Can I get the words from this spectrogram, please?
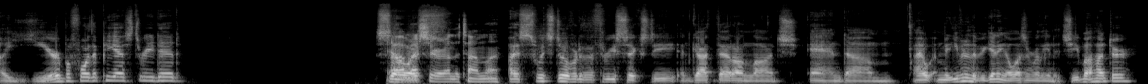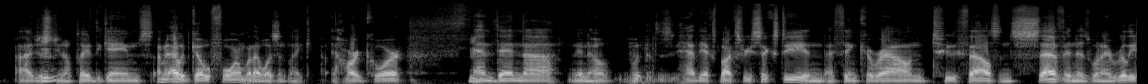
a year before the PS3 did. So I'm not sure on the timeline. I switched over to the 360 and got that on launch. And um, I, I mean, even in the beginning, I wasn't really an achievement hunter. I just, you know, played the games. I mean, I would go for them, but I wasn't like hardcore. And then, uh, you know, had the Xbox 360, and I think around 2007 is when I really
